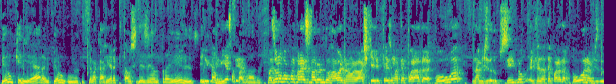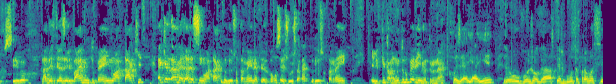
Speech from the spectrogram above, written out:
pelo que ele era e pelo, pela carreira que estava se desenhando para ele, ele, ele tá muito ser. apagado. Mas eu não vou comprar esse barulho do Howard, não. Eu acho que ele fez uma temporada boa na medida do possível. Ele fez uma temporada boa na medida do possível. Na defesa ele vai muito bem. No ataque. É que, na verdade, assim, o ataque do Houston também, né, Pedro? Vamos ser justos. O ataque do Houston também, ele fica muito no perímetro, né? Pois é, e aí eu vou jogar a pergunta para você.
